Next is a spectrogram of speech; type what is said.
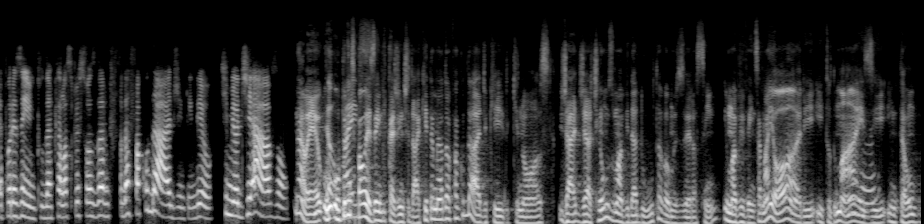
é, por exemplo, daquelas pessoas da, da faculdade, entendeu? Que me odiavam. Não, é o- Então, o, principal mas- exemplo que a gente dá aqui também é o da faculdade, que, que nós já, já tínhamos uma vida adulta, vamos dizer assim, e uma vivência maior e, e tudo mais, Uhum. e então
